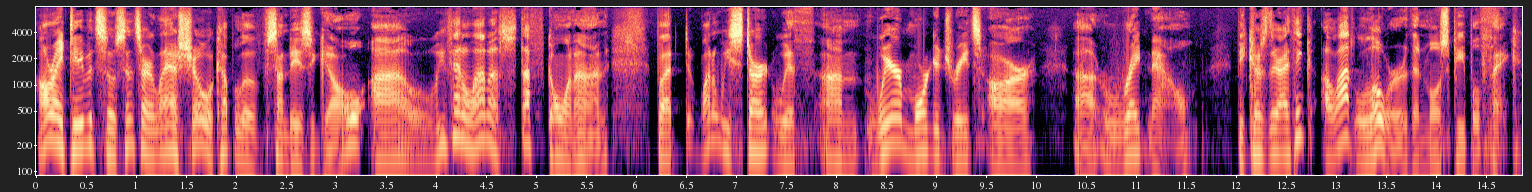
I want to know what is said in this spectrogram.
All right, David. So, since our last show a couple of Sundays ago, uh, we've had a lot of stuff going on. But why don't we start with um, where mortgage rates are uh, right now? Because they're, I think, a lot lower than most people think.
